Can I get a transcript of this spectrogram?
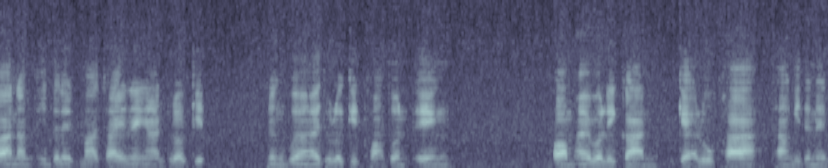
การนำอินเทอร์เน็ตมาใช้ในงานธุรกิจ หนึ่งเพื่อให้ธุรกิจของตนเอง พร้อมให้บริการแก่ลูกค้าทางอินเทอร์เน็ต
